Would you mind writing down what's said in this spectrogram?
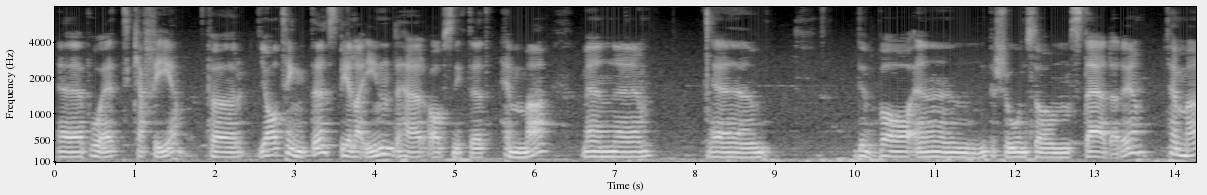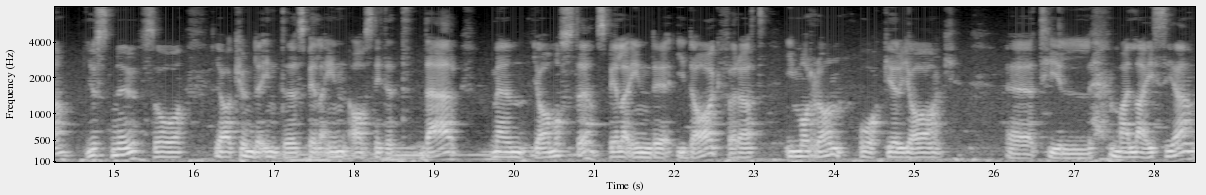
eh, på ett café för jag tänkte spela in det här avsnittet hemma men det var en person som städade hemma just nu så jag kunde inte spela in avsnittet där men jag måste spela in det idag för att imorgon åker jag eh, till Malaysia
